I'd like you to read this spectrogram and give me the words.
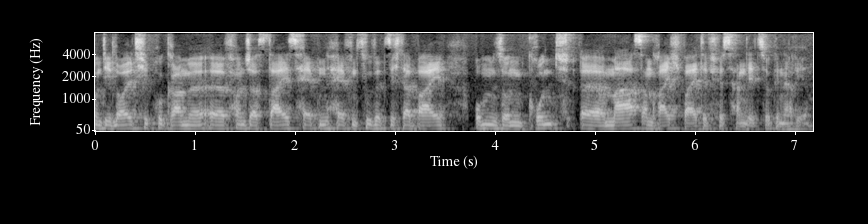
Und die Loyalty-Programme äh, von Just Dice helfen, helfen zusätzlich dabei, um so ein Grundmaß an Reichweite für Sunday zu generieren.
